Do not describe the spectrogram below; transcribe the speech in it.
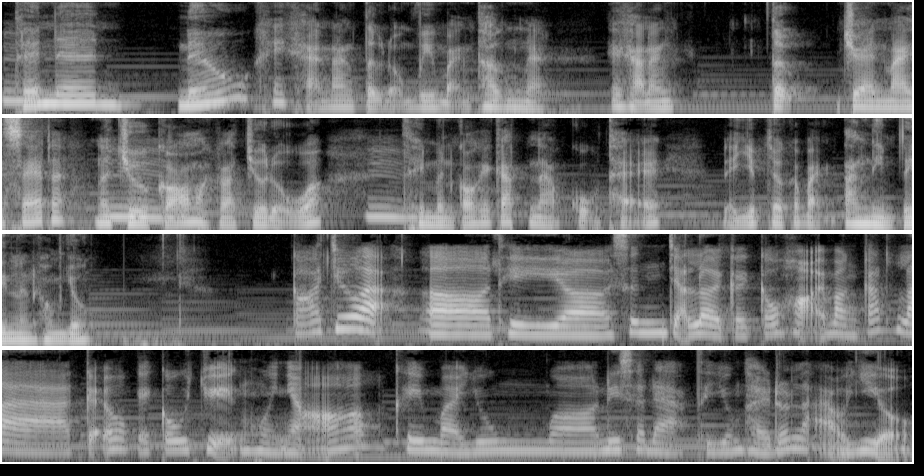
ừ. thế nên nếu cái khả năng tự động viên bản thân nè cái khả năng tự train mindset á nó ừ. chưa có hoặc là chưa đủ á ừ. thì mình có cái cách nào cụ thể để giúp cho các bạn tăng niềm tin lên không dung có chứ ạ. À, thì uh, xin trả lời cái câu hỏi bằng cách là kể một cái câu chuyện hồi nhỏ. Khi mà dung uh, đi xe đạp thì dung thấy rất là ảo diệu.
